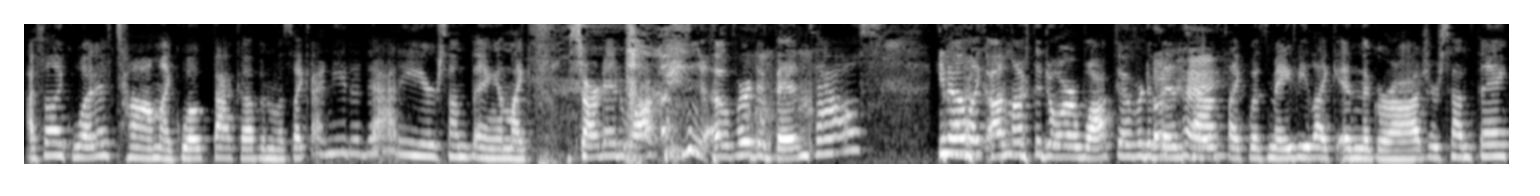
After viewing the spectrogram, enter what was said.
I feel like what if Tom like woke back up and was like, I need a daddy or something, and like started walking over to Ben's house. You know, like unlocked the door, walked over to Ben's Okay. house, like was maybe like in the garage or something.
